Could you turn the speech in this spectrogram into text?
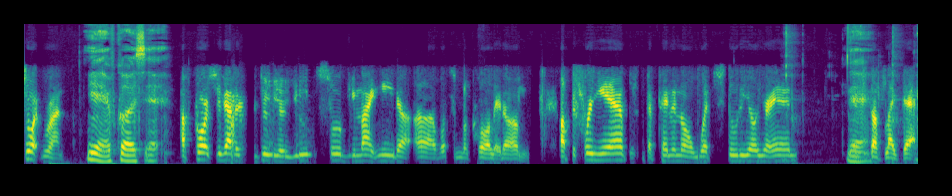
short run. Yeah. Of course. Yeah. Of course, you got to do your YouTube. You might need a uh, what's it call it, um, a preamp, depending on what studio you're in, Yeah. stuff like that.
